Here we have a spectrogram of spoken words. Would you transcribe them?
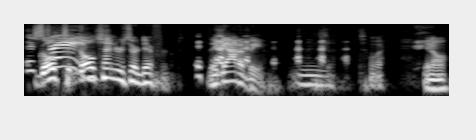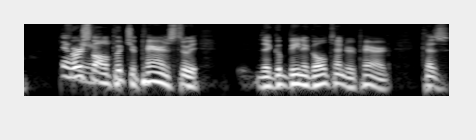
They're Goal- strange. goaltenders are different. They got to be. You know, They're first of all, to put your parents through the being a goaltender parent because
